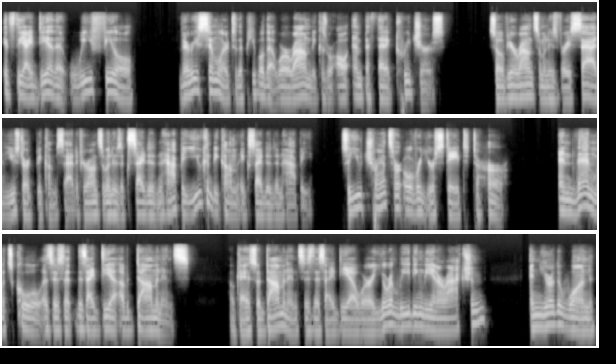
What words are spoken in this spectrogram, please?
It's the idea that we feel very similar to the people that we're around because we're all empathetic creatures. So if you're around someone who's very sad, you start to become sad. If you're around someone who's excited and happy, you can become excited and happy. So you transfer over your state to her. And then what's cool is there's a, this idea of dominance. Okay. So dominance is this idea where you're leading the interaction and you're the one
